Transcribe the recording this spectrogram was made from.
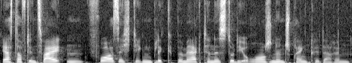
Erst auf den zweiten, vorsichtigen Blick bemerkte Nisto die orangenen Sprenkel darin.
